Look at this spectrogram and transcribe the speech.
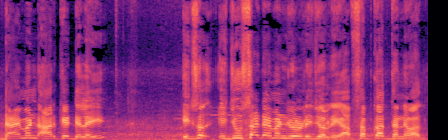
diamond arcade डिलई इजूसा डायमंड ज्वेलरी ज्वेलरी आप सबका धन्यवाद।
